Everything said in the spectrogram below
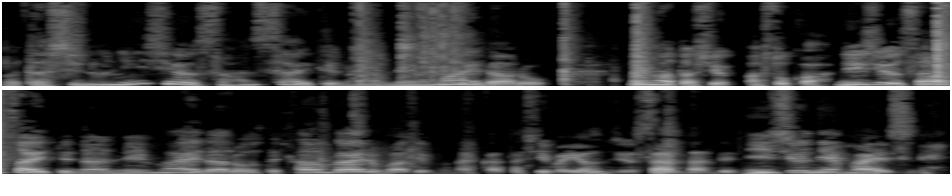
私の23歳って何年前だろう。今私、あ、そっか、23歳って何年前だろうって考えるまでもなんか私今43なんで20年前ですね。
